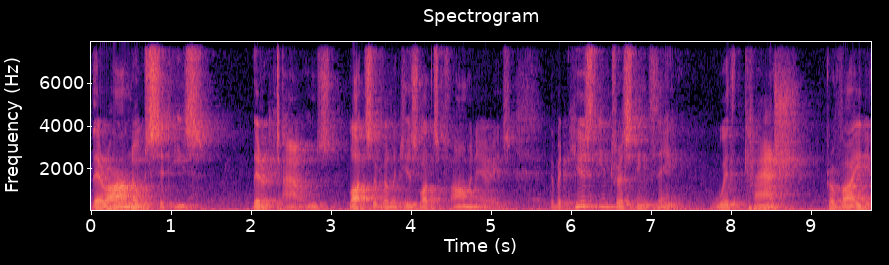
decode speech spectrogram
There are no cities, there are towns, lots of villages, lots of farming areas. But here's the interesting thing with cash provided,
